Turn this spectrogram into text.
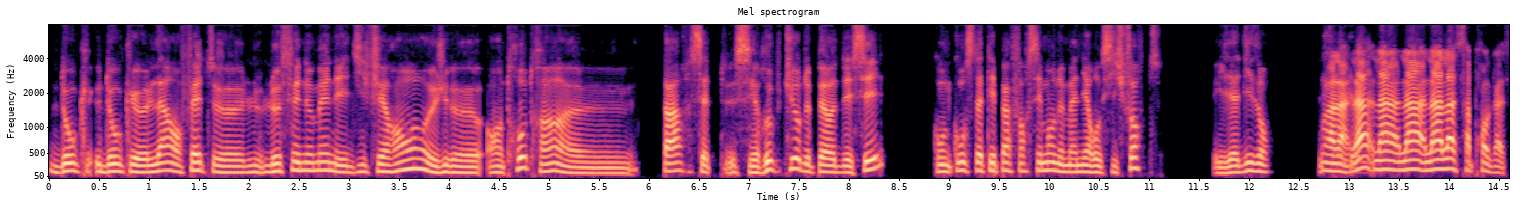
Donc, donc euh, là, en fait, euh, le phénomène est différent, euh, entre autres, hein, par cette, ces ruptures de période d'essai qu'on ne constatait pas forcément de manière aussi forte il y a dix ans. Voilà, là, là, là, là, là, ça progresse.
